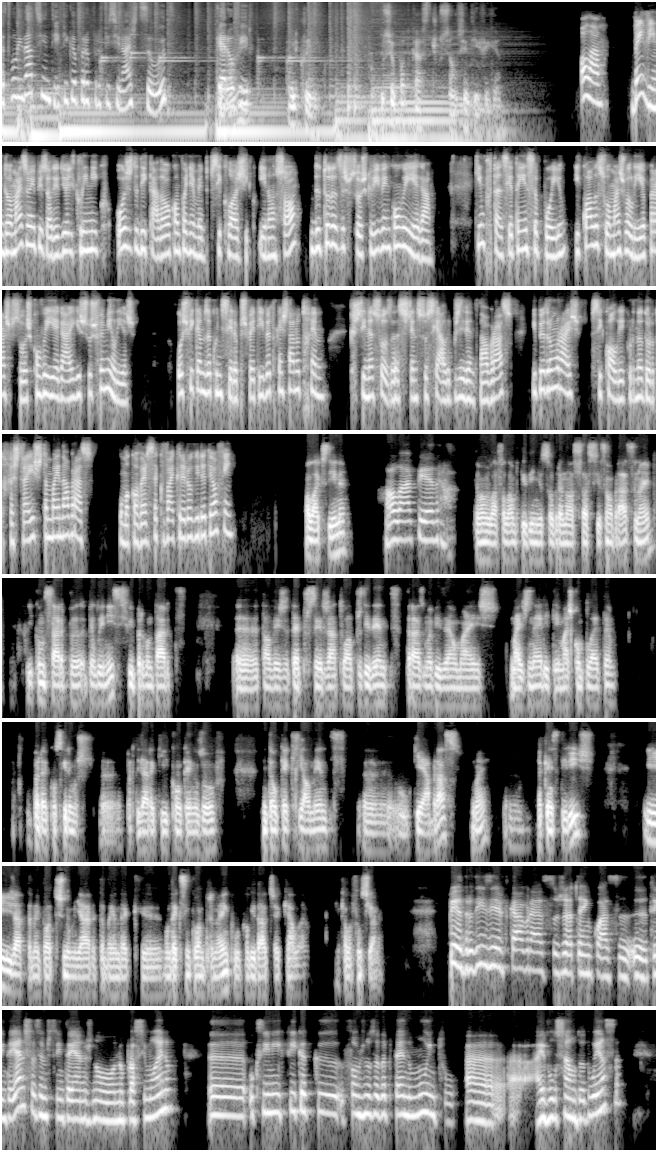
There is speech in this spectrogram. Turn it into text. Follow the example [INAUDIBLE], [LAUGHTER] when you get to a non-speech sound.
Atualidade científica para profissionais de saúde? Quero, Quero ouvir. ouvir. Olho Clínico, o seu podcast de discussão científica. Olá, bem-vindo a mais um episódio de Olho Clínico, hoje dedicado ao acompanhamento psicológico e não só, de todas as pessoas que vivem com VIH. Que importância tem esse apoio e qual a sua mais-valia para as pessoas com VIH e as suas famílias? Hoje ficamos a conhecer a perspectiva de quem está no terreno. Cristina Souza, assistente social e presidente da Abraço, e Pedro Moraes, psicólogo e coordenador de rastreios, também da Abraço. Uma conversa que vai querer ouvir até ao fim. Olá, Cristina. Olá, Pedro. Então vamos lá falar um bocadinho sobre a nossa Associação Abraço, não é? E começar pelo início e perguntar-te, uh, talvez até por ser já atual presidente, traz uma visão mais, mais genérica e mais completa para conseguirmos uh, partilhar aqui com quem nos ouve. Então, o que é que realmente, uh, o que é abraço, não é? Uh, a quem se dirige e já também podes nomear também onde é que, onde é que se encontra, não é? Em que localidades é que ela, é que ela funciona. Pedro, dizer-te que a Abraço já tem quase uh, 30 anos, fazemos 30 anos no, no próximo ano, uh, o que significa que fomos nos adaptando muito à, à evolução da doença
